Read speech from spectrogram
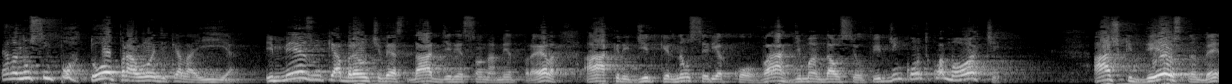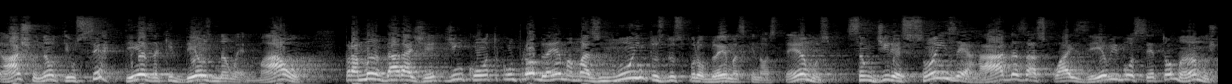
ela não se importou para onde que ela ia. E mesmo que Abraão tivesse dado direcionamento para ela, acredito que ele não seria covarde de mandar o seu filho de encontro com a morte. Acho que Deus também, acho não, tenho certeza que Deus não é mau para mandar a gente de encontro com o problema, mas muitos dos problemas que nós temos são direções erradas as quais eu e você tomamos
